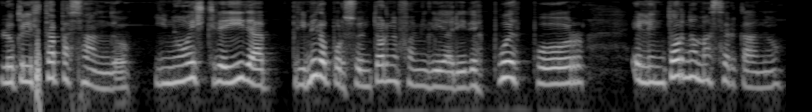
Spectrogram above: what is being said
lo que le está pasando y no es creída primero por su entorno familiar y después por el entorno más cercano,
